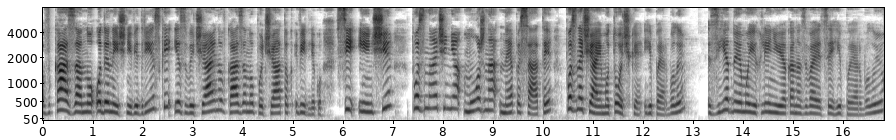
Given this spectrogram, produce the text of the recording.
вказано одиничні відрізки і, звичайно, вказано початок відліку. Всі інші позначення можна не писати. Позначаємо точки гіперболи, з'єднуємо їх лінією, яка називається гіперболою.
